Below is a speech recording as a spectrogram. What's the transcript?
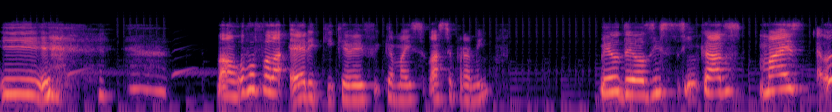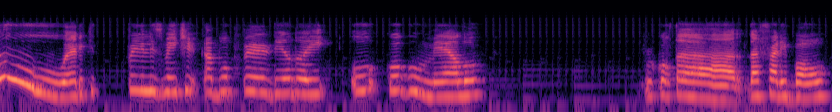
e... Bom, eu vou falar Eric, que fica mais fácil para mim. Meu Deus, sincados, mas uh, o Eric felizmente acabou perdendo aí o cogumelo por conta da Fireball.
